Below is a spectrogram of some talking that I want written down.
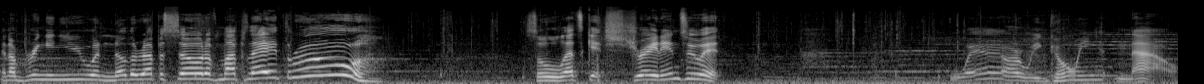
and I'm bringing you another episode of my playthrough. So let's get straight into it. Where are we going now?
